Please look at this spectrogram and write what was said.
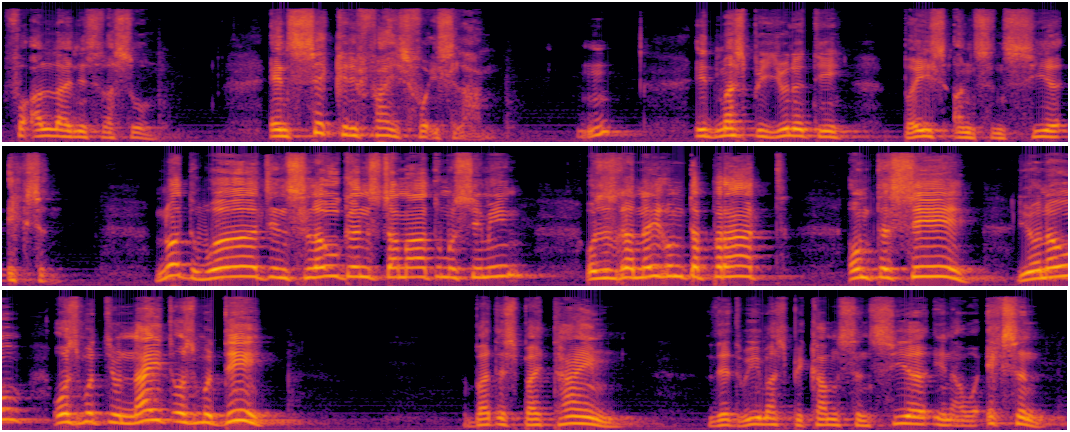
for Allah and His Rasul and sacrifice for Islam. Hmm? It must be unity based on sincere action. Not words and slogans, Jamaat Muslimin. Ons is geneig om te praat, om te sê, you know, ons moet unite, ons moet die. But it's by time that we must become sincere in our action,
